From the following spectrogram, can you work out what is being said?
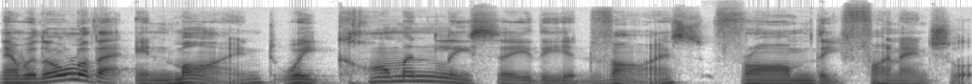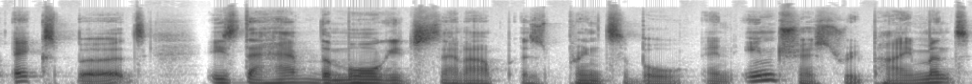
Now, with all of that in mind, we commonly see the advice from the financial experts is to have the mortgage set up as principal and interest repayments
